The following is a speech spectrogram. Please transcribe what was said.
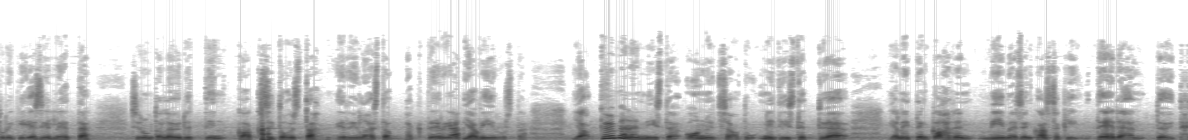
tulikin esille, että sinulta löydettiin 12 erilaista bakteeria ja virusta. Ja kymmenen niistä on nyt saatu nitistettyä ja niiden kahden viimeisen kanssakin tehdään töitä.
